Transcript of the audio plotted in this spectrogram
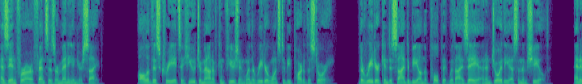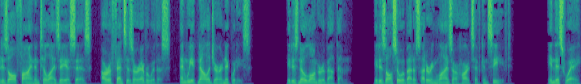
as in for our offenses are many in your sight. All of this creates a huge amount of confusion when the reader wants to be part of the story. The reader can decide to be on the pulpit with Isaiah and enjoy the us and them shield. And it is all fine until Isaiah says, Our offenses are ever with us, and we acknowledge our iniquities. It is no longer about them. It is also about us uttering lies our hearts have conceived. In this way,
